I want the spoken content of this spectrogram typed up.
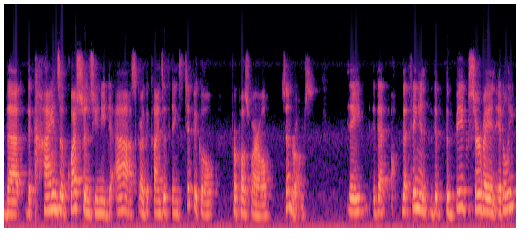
that the kinds of questions you need to ask are the kinds of things typical for post-viral syndromes. They that that thing in the, the big survey in Italy,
